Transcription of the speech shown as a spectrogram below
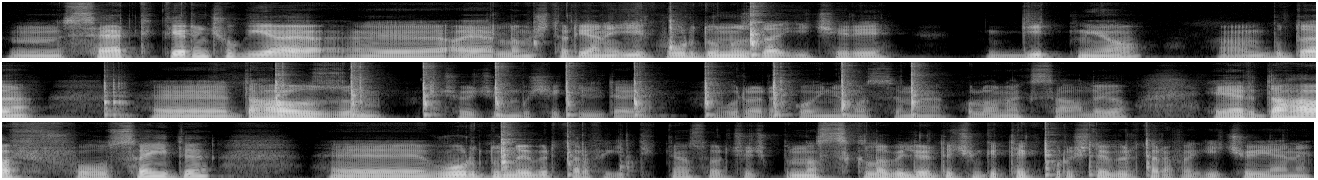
Hmm, Sertliklerini çok iyi eee, ayarlamışlar. Yani ilk vurduğunuzda içeri gitmiyor. Bu da daha uzun çocuğun bu şekilde vurarak oynamasını olanak sağlıyor. Eğer daha hafif olsaydı eee vurduğunda öbür tarafa gittikten sonra çocuk bundan sıkılabilirdi. Çünkü tek vuruşta öbür tarafa geçiyor. Yani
